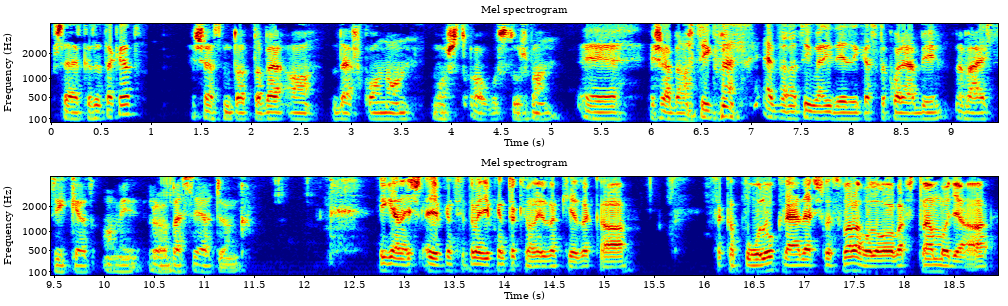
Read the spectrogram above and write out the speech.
szerkezeteket, és ezt mutatta be a Defconon most augusztusban. É, és ebben a cikkben, ebben a cikkben idézik ezt a korábbi Vice cikket, amiről beszéltünk. Igen, és egyébként szerintem egyébként tök jól néznek ki ezek a, ezek a pólók, ráadásul ezt valahol olvastam, hogy a,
